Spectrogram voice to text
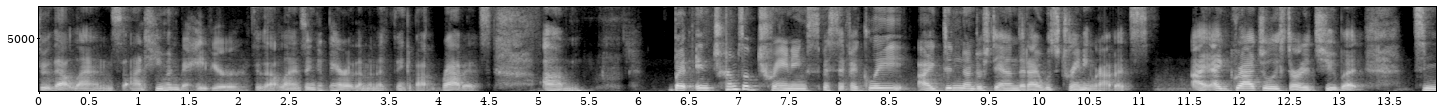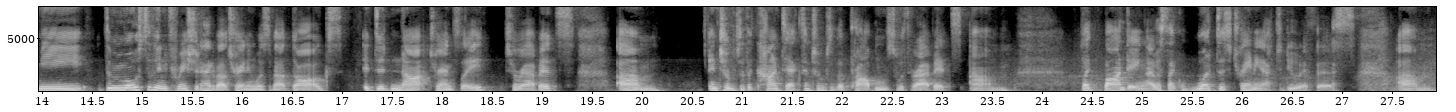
through that lens and human behavior through that lens and compare them and think about rabbits. Um, but in terms of training specifically, I didn't understand that I was training rabbits. I, I gradually started to, but to me, the most of the information I had about training was about dogs. It did not translate to rabbits. Um, in terms of the context, in terms of the problems with rabbits, um, like bonding. I was like, what does training have to do with this? Um,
